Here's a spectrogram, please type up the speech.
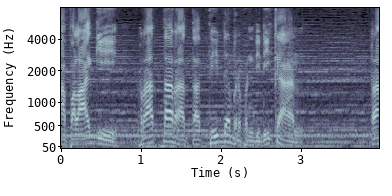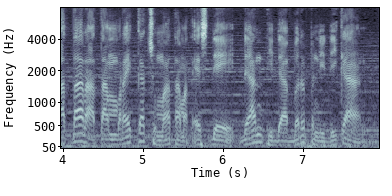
Apalagi rata-rata tidak berpendidikan. Rata-rata mereka cuma tamat SD dan tidak berpendidikan.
